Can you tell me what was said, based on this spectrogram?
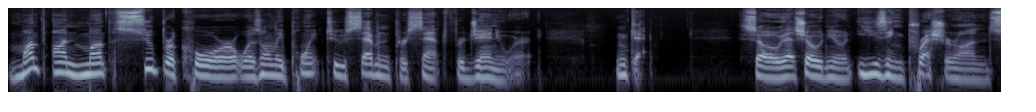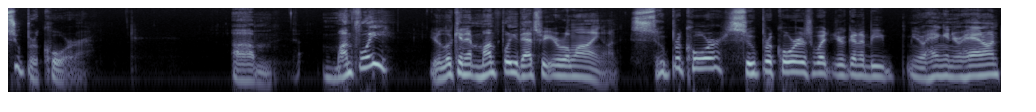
month on month super core was only 0.27% for January. Okay. So that showed you know an easing pressure on super core um monthly you're looking at monthly, that's what you're relying on. Supercore, Supercore is what you're going to be, you know, hanging your hat on.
